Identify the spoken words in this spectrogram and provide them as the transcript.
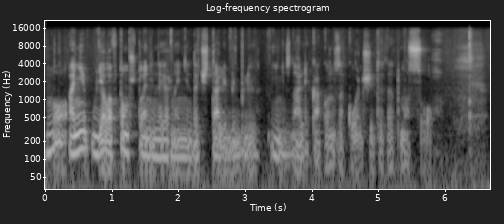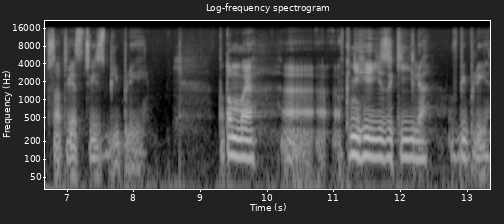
Но они, дело в том, что они, наверное, не дочитали Библию и не знали, как он закончит этот Масох в соответствии с Библией. Потом мы э, в книге Иезекииля в Библии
